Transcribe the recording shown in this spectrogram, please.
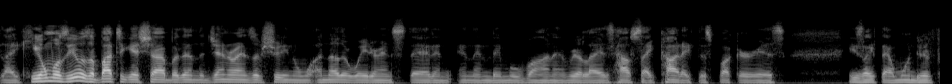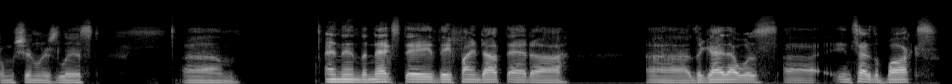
like he almost he was about to get shot but then the general ends up shooting another waiter instead and and then they move on and realize how psychotic this fucker is. He's like that one dude from Schindler's List um and then the next day they find out that uh uh the guy that was uh inside of the box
